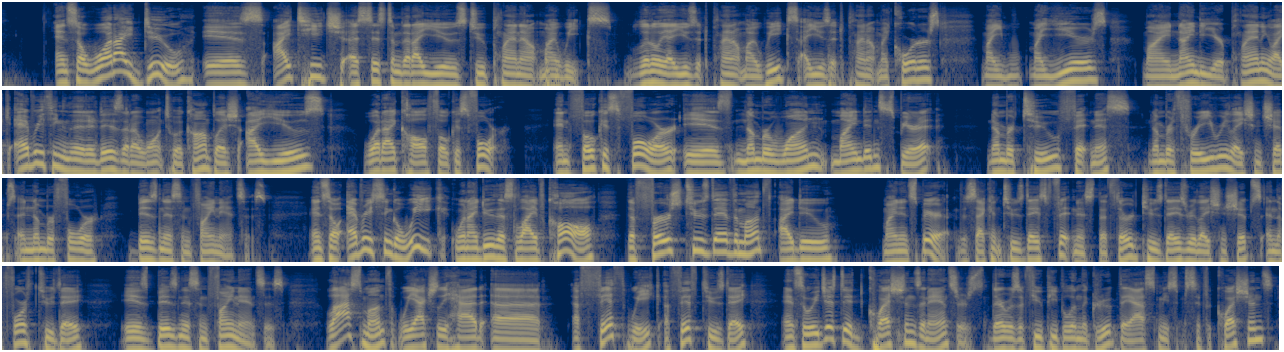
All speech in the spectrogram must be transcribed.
And so what I do is I teach a system that I use to plan out my weeks. Literally I use it to plan out my weeks, I use it to plan out my quarters, my my years, my 90-year planning, like everything that it is that I want to accomplish, I use what I call focus 4. And focus four is number one, mind and spirit. Number two, fitness. Number three, relationships. And number four, business and finances. And so every single week when I do this live call, the first Tuesday of the month, I do mind and spirit. The second Tuesday is fitness. The third Tuesday is relationships. And the fourth Tuesday is business and finances. Last month, we actually had a, a fifth week, a fifth Tuesday, and so we just did questions and answers. There was a few people in the group, they asked me specific questions.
